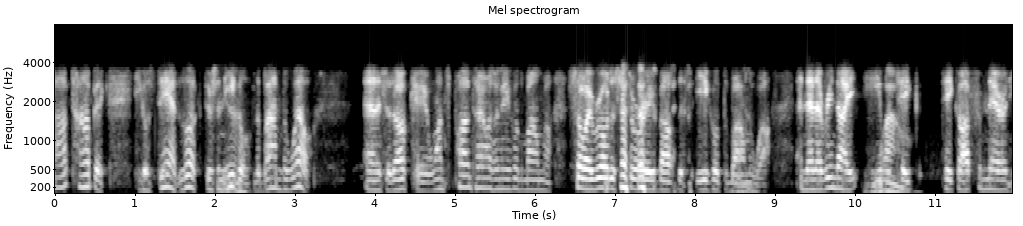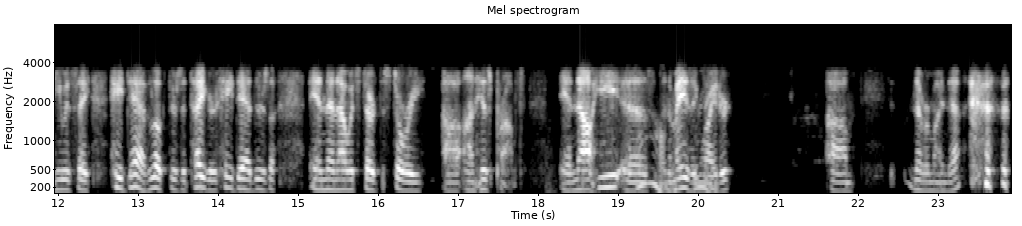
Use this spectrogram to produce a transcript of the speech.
so- topic. He goes, Dad, look, there's an Yeah. eagle in the bottom of the well. And I said, okay, once upon a time I was an eagle at the bottom of the well. So I wrote a story about this eagle at the bottom of the well. And then every night he Wow. would take take off from there and he would say, Hey Dad, look, there's a tiger. Hey Dad, there's a and then I would start the story uh, on his prompt. And now he is an amazing great. writer. Um, never mind that.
